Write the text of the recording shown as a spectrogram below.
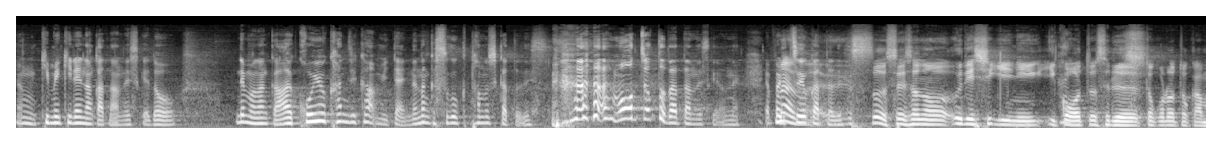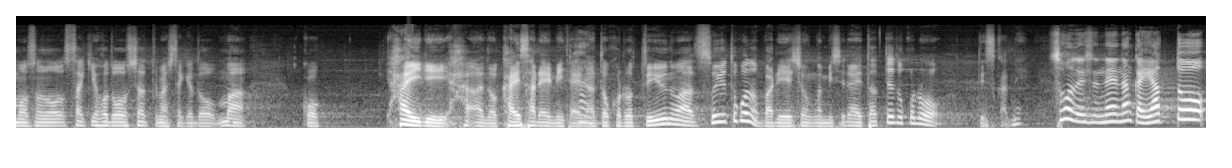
うん、決めきれなかったんですけどでもなんかあこういう感じかみたいななんかすごく楽しかったです。もうちょっとだったんですけどね。やっぱり強かったです、まあ、そうですねその腕試技に行こうとするところとかも、はい、その先ほどおっしゃってましたけど、まあこう入りあの返されみたいなところっていうのは、そういうところのバリエーションが見せられたっていうところですかね。そうですねなんかやっと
